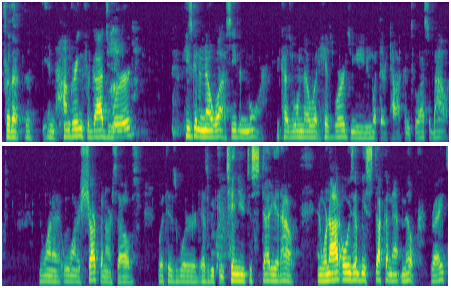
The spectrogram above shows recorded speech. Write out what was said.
for the and hungering for God's word, He's going to know us even more because we'll know what his words mean and what they're talking to us about. We want to we want to sharpen ourselves with his word as we continue to study it out. And we're not always going to be stuck on that milk, right?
